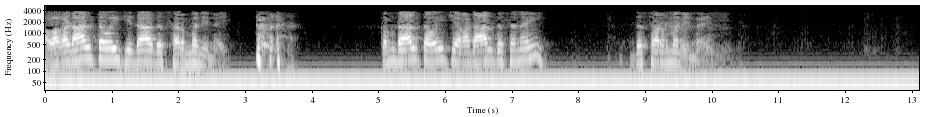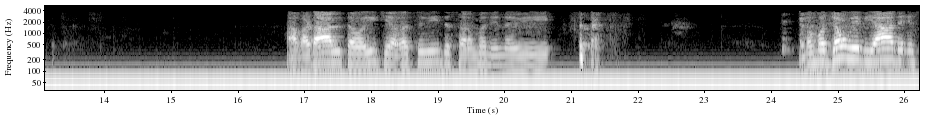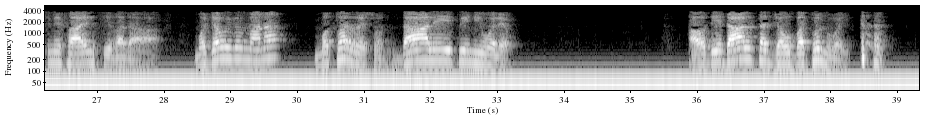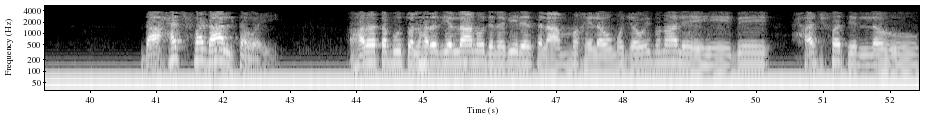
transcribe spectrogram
او هغه ډال ته وای چې دا د سرمن نه ای کم ډال ته وای چې هغه ډال د سنای د سرمن نه ای هغه ډال ته وای چې هغه سوي د سرمن نه وی نو مجوب یاد اسم فاعل صیغه دا مجوب معنا مترسن دالی پینیولو او دی دال ته جوبتن وای دا حذف دال ته وای حضرت ابو طلحه رضی الله عنه د نبی رسول الله مخلو مجوب علیه به حجفت له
